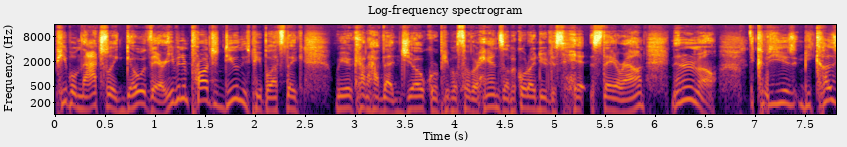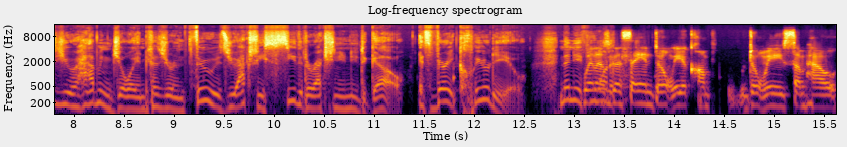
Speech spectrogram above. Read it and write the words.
people naturally go there. Even in Project doing these people, that's like we kind of have that joke where people throw their hands up, like, what do I do? Just hit, stay around? No, no, no. Because you because you're having joy and because you're enthused, you actually see the direction you need to go. It's very clear to you. And then you, when I was going to say, and don't we accomplish? Don't we somehow?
